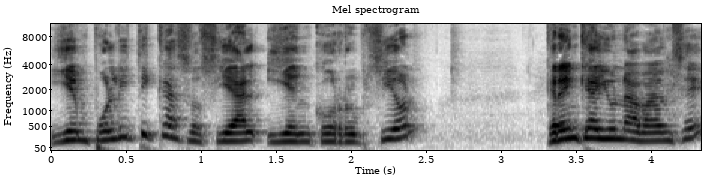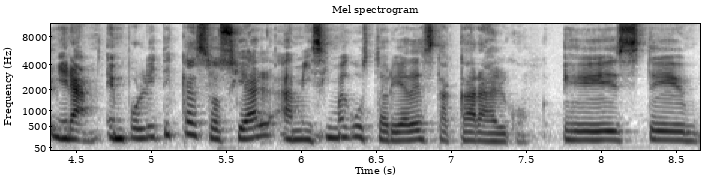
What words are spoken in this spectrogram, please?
y en política social y en corrupción. ¿Creen que hay un avance? Mira, en política social a mí sí me gustaría destacar algo. Este,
